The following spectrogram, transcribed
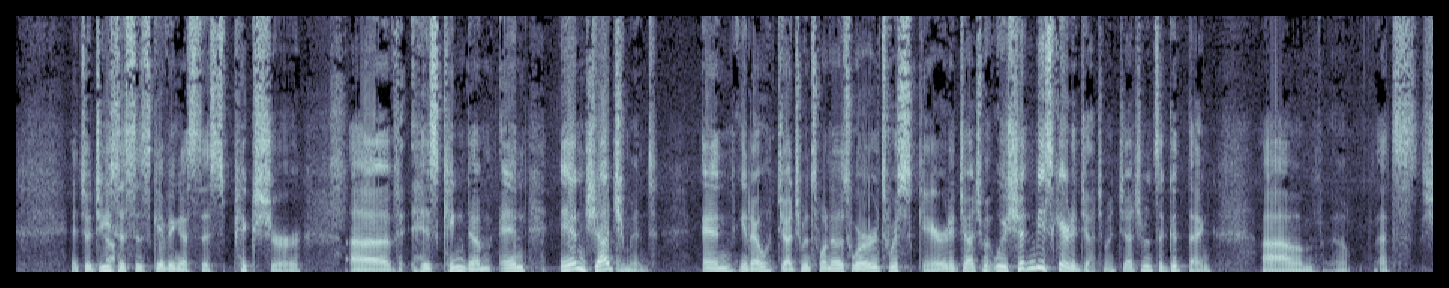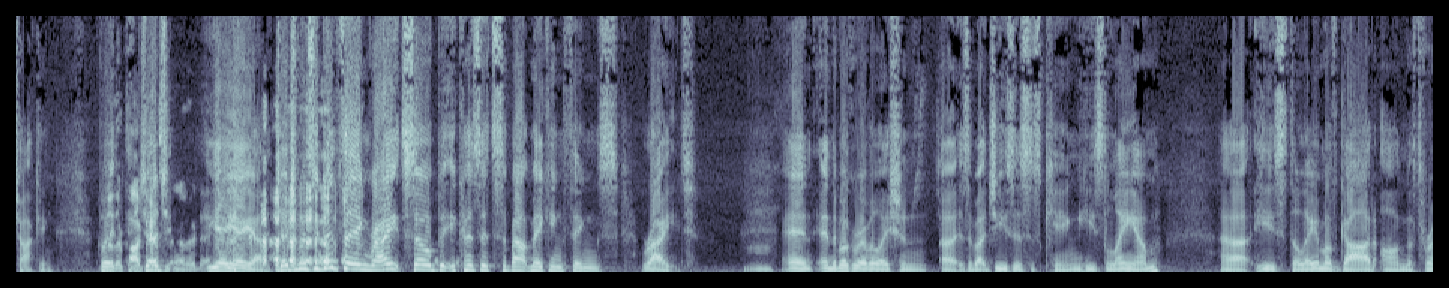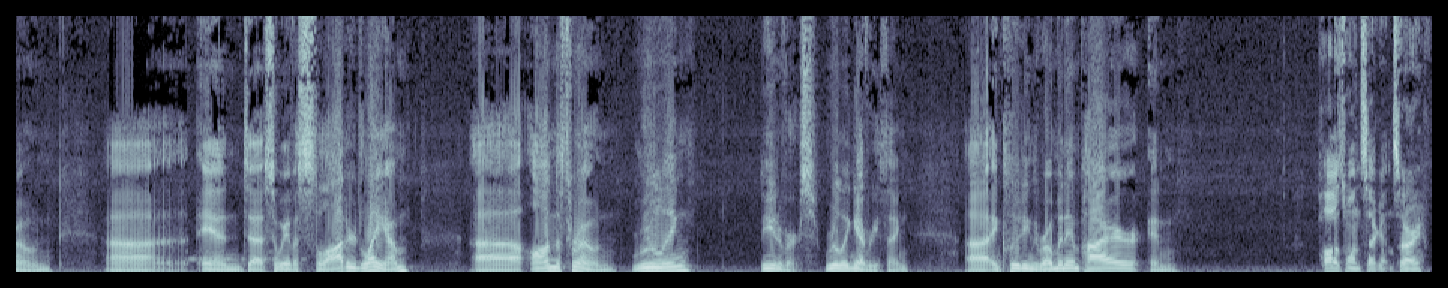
And so Jesus yeah. is giving us this picture of his kingdom and and judgment. And you know, judgment's one of those words. We're scared of judgment. We shouldn't be scared of judgment. Judgment's a good thing. Um, oh, that's shocking. But judge, yeah, yeah, yeah. Judgment's a good thing, right? So because it's about making things right. Mm. And and the book of Revelation uh, is about Jesus as king. He's lamb. Uh, he's the lamb of God on the throne. Uh, and uh, so we have a slaughtered lamb uh, on the throne, ruling the universe, ruling everything, uh, including the Roman Empire and. Pause one second. Sorry.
